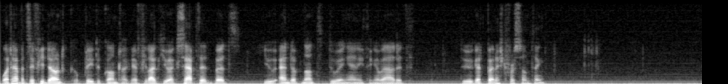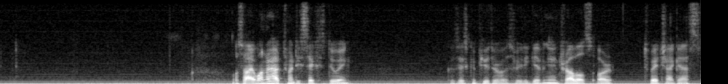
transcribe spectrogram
What happens if you don't complete the contract? If you like you accept it but you end up not doing anything about it? Do you get punished for something? Also, I wonder how 26 is doing. Because this computer was really giving him troubles. Or Twitch, I guess.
